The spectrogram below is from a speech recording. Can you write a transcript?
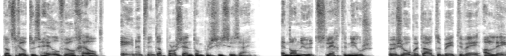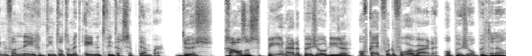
Dat scheelt dus heel veel geld. 21% om precies te zijn. En dan nu het slechte nieuws. Peugeot betaalt de BTW alleen van 19 tot en met 21 september. Dus ga als een speer naar de Peugeot-dealer of kijk voor de voorwaarden op Peugeot.nl.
